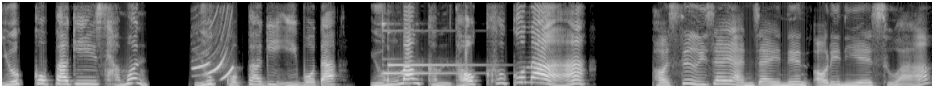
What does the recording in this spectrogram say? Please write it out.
6 곱하기 3은 6 곱하기 2보다 6만큼 더 크구나. 버스 의자에 앉아 있는 어린이의 수와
